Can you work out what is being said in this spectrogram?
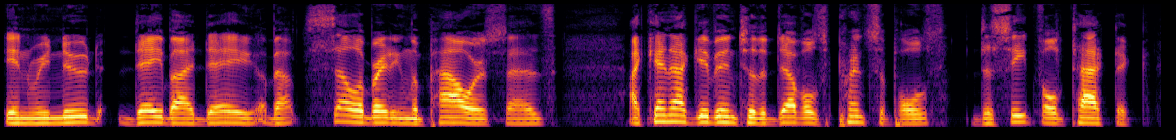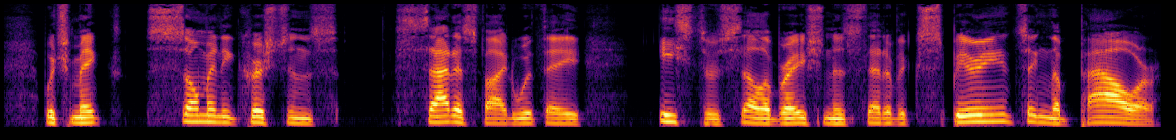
in Renewed Day by Day about celebrating the power, says, I cannot give in to the devil's principles, deceitful tactic, which makes so many Christians satisfied with a Easter celebration instead of experiencing the power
